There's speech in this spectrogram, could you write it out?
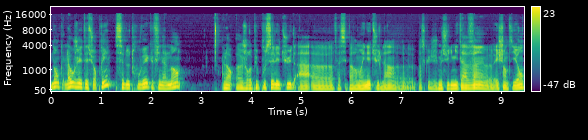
Donc là où j'ai été surpris, c'est de trouver que finalement, alors euh, j'aurais pu pousser l'étude à, euh, enfin c'est pas vraiment une étude là, euh, parce que je me suis limité à 20 échantillons.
